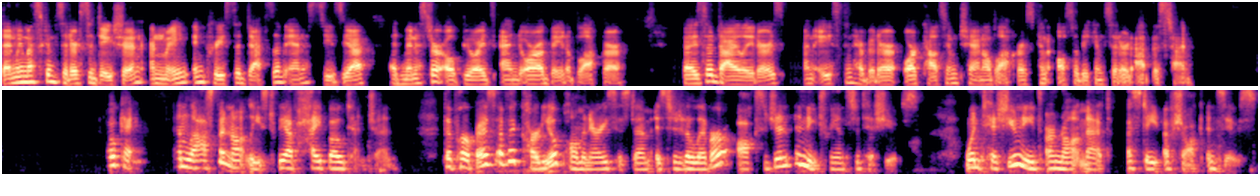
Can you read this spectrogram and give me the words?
Then we must consider sedation and may increase the depth of anesthesia, administer opioids and or a beta blocker. Vasodilators, an ACE inhibitor, or calcium channel blockers can also be considered at this time. Okay, and last but not least, we have hypotension. The purpose of the cardiopulmonary system is to deliver oxygen and nutrients to tissues. When tissue needs are not met, a state of shock ensues.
